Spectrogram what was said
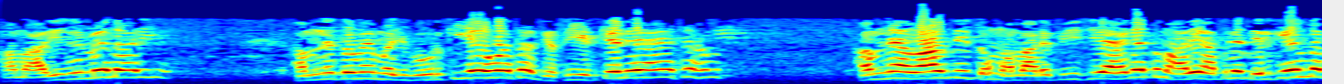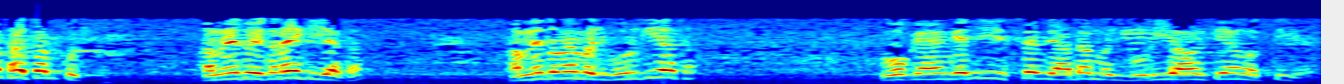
हमारी ज़िम्मेदारी है। हमने तुम्हें मजबूर किया हुआ था, घसीट के ले आए थे हम। हमने आवाज़ दी, तुम हमारे पीछे आ गए, तुम्हारे अपने दिल के अंदर था सब कुछ। हमने तो इतना ही किया था। हमने तुम्हें मजबूर किया था। वो कहेंगे, जी, इससे ज़्यादा मजबूरी और क्या होती है?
